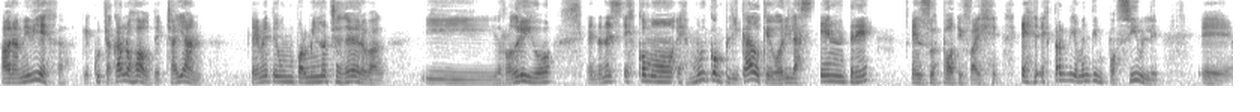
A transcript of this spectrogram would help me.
Ahora, mi vieja, que escucha Carlos Baute, Chayanne, te mete un por mil noches de Airbag y Rodrigo, ¿entendés? Es como, es muy complicado que Gorilas entre en su Spotify. Es, prácticamente imposible. Eh,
